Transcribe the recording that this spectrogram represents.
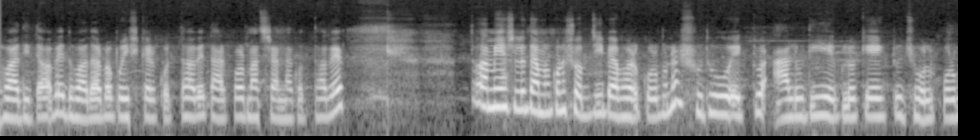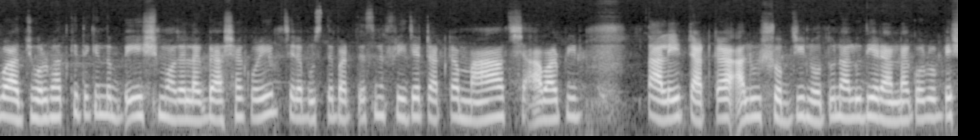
ধোয়া দিতে হবে, ধোয়া দেওয়ার পর পরিষ্কার করতে হবে, তারপর মাছ রান্না করতে হবে। তো আমি আসলে তেমন কোনো সবজি ব্যবহার করব না। শুধু একটু আলু দিয়ে এগুলোকে একটু ঝোল করব। আর ঝোল ভাত খেতে কিন্তু বেশ মজা লাগবে আশা করি, সেটা বুঝতে পারতেছেন। ফ্রিজের টাটকা মাছ, আবার ফির তালের টাটকা আলুর সবজি, নতুন আলু দিয়ে রান্না করব। বেশ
